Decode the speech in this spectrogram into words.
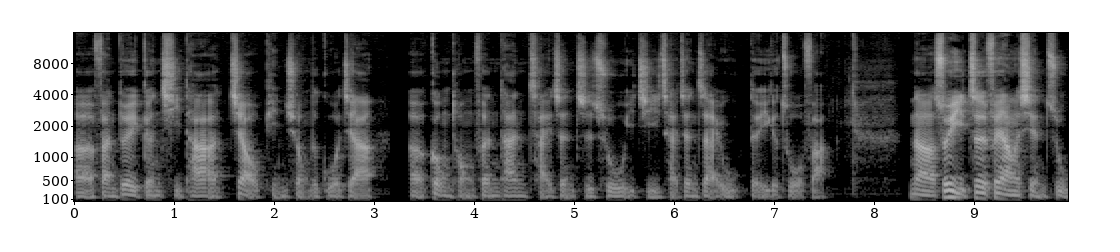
呃，反对跟其他较贫穷的国家呃共同分摊财政支出以及财政债务的一个做法。那所以这非常显著。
